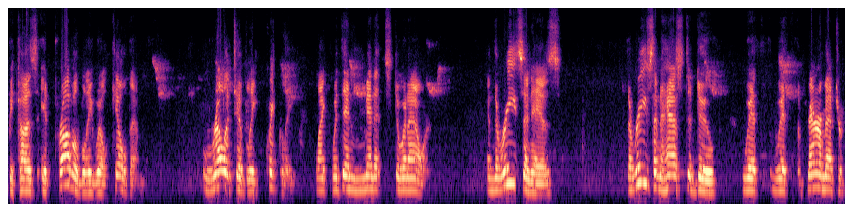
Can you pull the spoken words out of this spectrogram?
because it probably will kill them relatively quickly, like within minutes to an hour. And the reason is the reason has to do with with barometric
